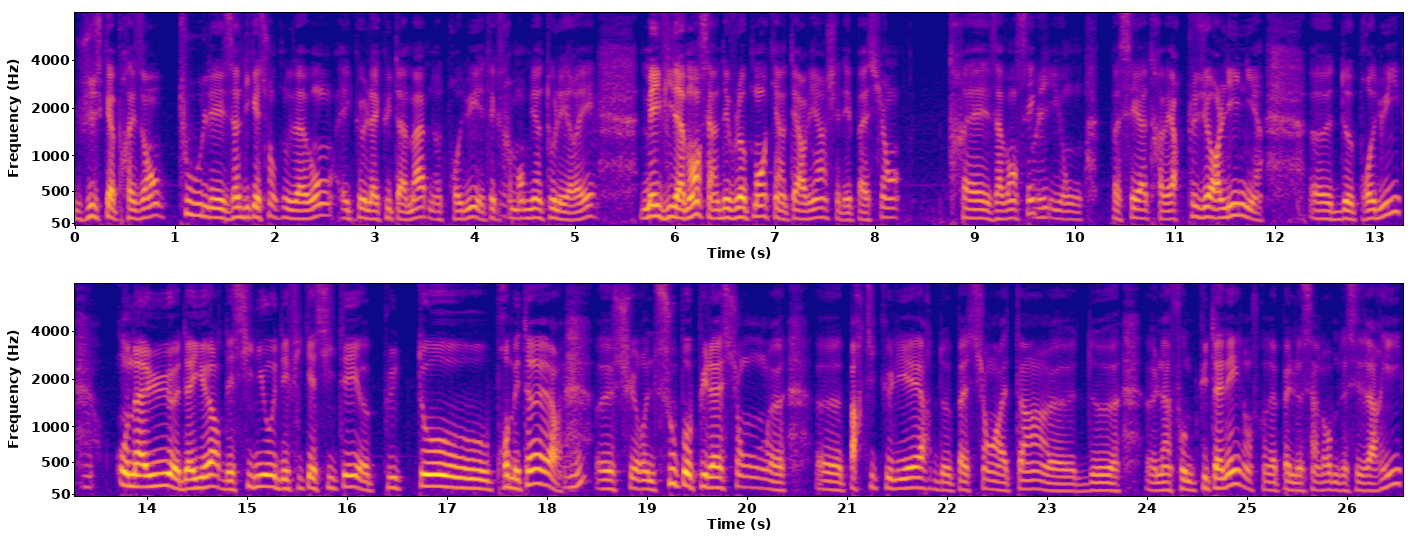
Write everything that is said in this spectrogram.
Jusqu'à présent, toutes les indications que nous avons et que l'acutamab, notre produit, est extrêmement bien toléré. Mais évidemment, c'est un développement qui intervient chez des patients très avancés qui ont passé à travers plusieurs lignes de produits. On a eu euh, d'ailleurs des signaux d'efficacité euh, plutôt prometteurs mhm. euh, sur une sous-population particulière de patients atteints de lymphome cutané, dans ce qu'on appelle le syndrome de Césari.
